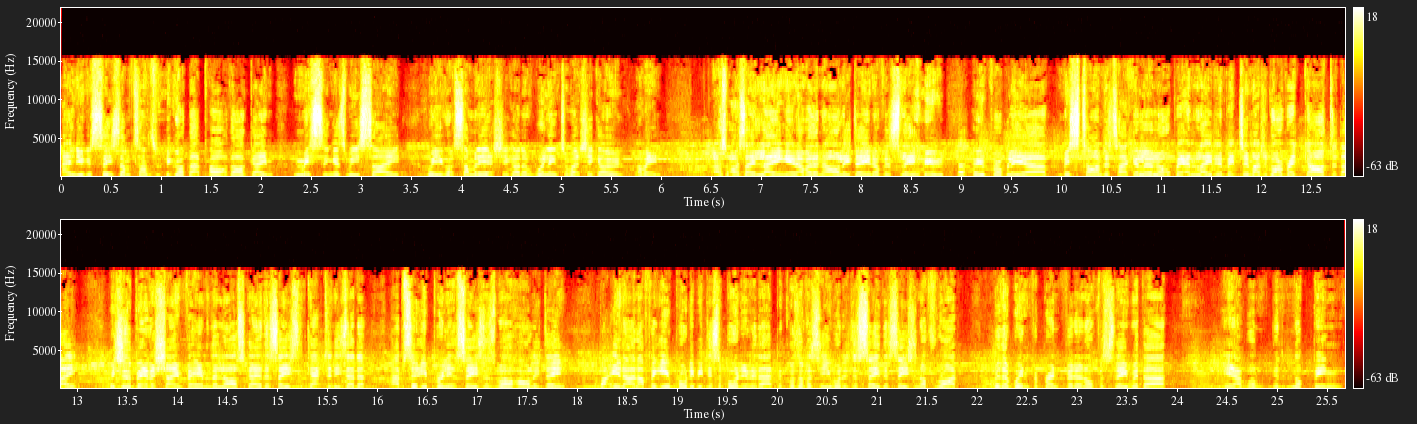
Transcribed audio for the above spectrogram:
And you can see sometimes we got that part of our game missing, as we say, where you got somebody actually kind of willing to actually go. I mean. I say laying in, other than Harlee Dean, obviously, who who probably uh, missed time to tackle a little bit and laid in a bit too much. He got a red card today, which is a bit of a shame for him in the last game of the season. Captain, he's had an absolutely brilliant season as well, Harlee Dean. But you know, and I think he'd probably be disappointed with that because obviously he wanted to see the season off right with a win for Brentford and obviously with uh, you know, well, with not being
